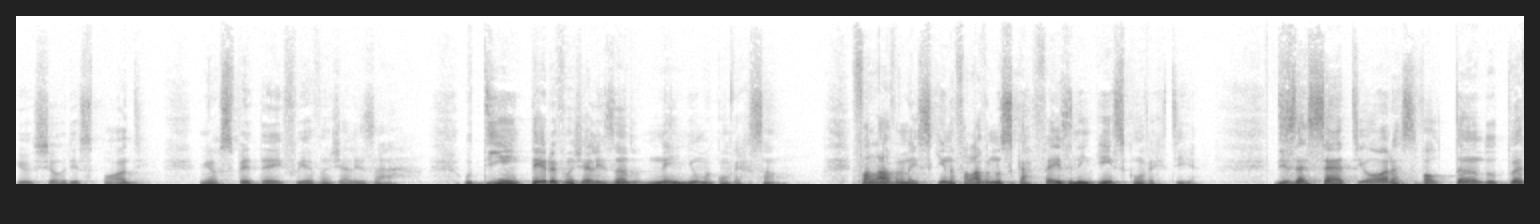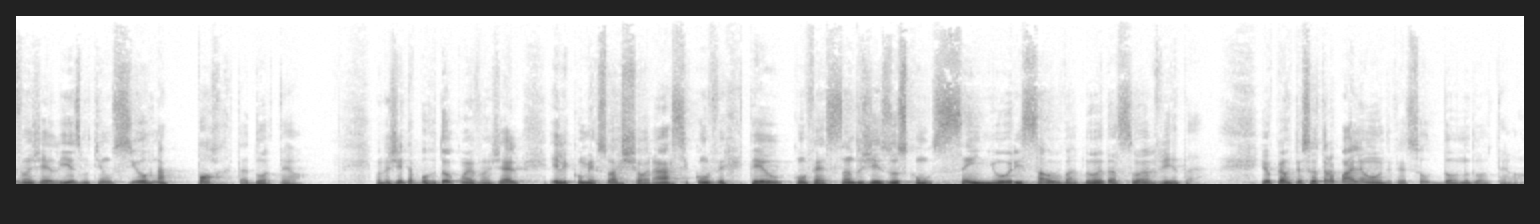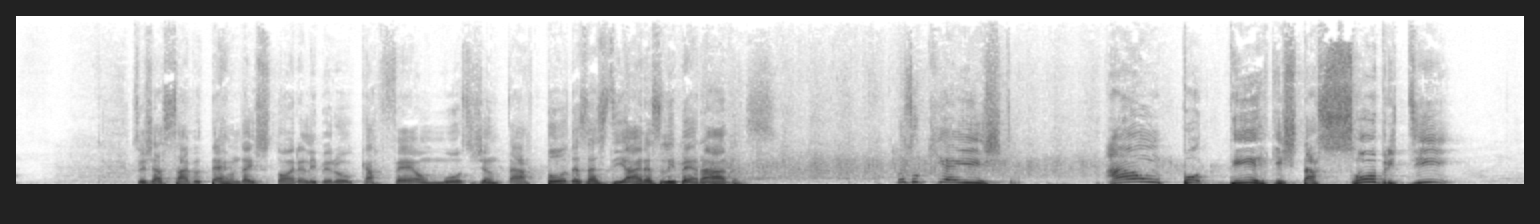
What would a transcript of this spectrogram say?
E o senhor disse: pode me hospedei e fui evangelizar. O dia inteiro evangelizando, nenhuma conversão. Falava na esquina, falava nos cafés e ninguém se convertia. 17 horas voltando do evangelismo, tinha um senhor na porta do hotel. Quando a gente abordou com o evangelho, ele começou a chorar, se converteu, confessando Jesus como Senhor e Salvador da sua vida. Eu perguntei: o senhor trabalha onde? Eu falei: sou dono do hotel. Você já sabe o término da história: liberou café, almoço, jantar, todas as diárias liberadas. Mas o que é isto? Há um poder que está sobre ti.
